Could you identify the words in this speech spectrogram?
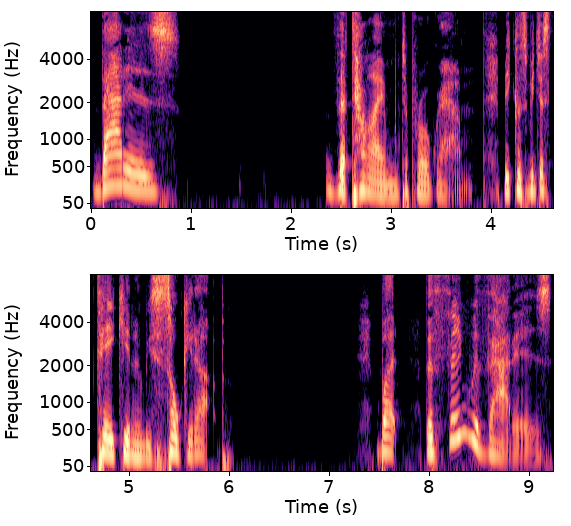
that is the time to program because we just take in and we soak it up. But the thing with that is,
